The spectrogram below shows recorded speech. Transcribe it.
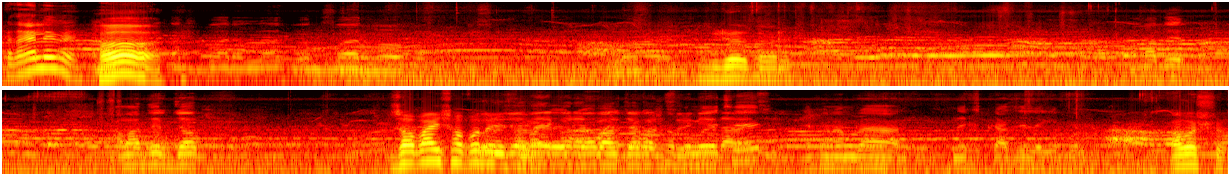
কাঁচা খাইলে ভাই হ্যাঁ। ভিডিও আমাদের আমাদের জব। জবাই সফল হয়েছে। জবাই করার পর যখন সফল হয়েছে এখন আমরা নেক্সট কাজে লেগে পড়ব। অবশ্যই।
